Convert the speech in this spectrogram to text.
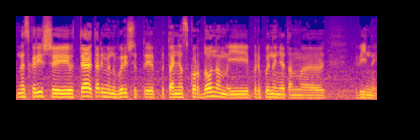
найскоріший термін вирішити питання з кордоном і припинення там е, війни.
